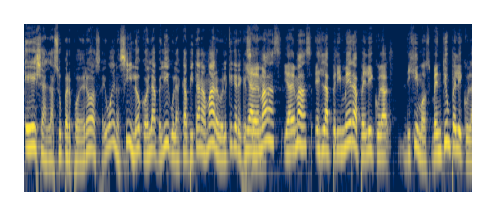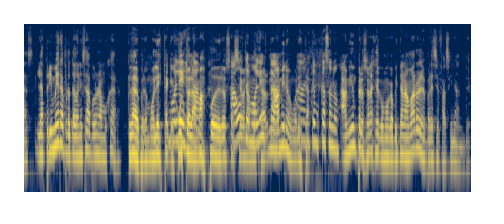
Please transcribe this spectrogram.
Ella es la superpoderosa. Y bueno, sí, loco, es la película, es Capitana Marvel. ¿Qué crees que y sea? además, y además es la primera película, dijimos, 21 películas, la primera protagonizada por una mujer. Claro, pero molesta que Molesta. justo la más poderosa ¿A sea vos una te mujer. molesta? No, a mí no me Ah, molesta. en este caso no. A mí un personaje como Capitana Marvel me parece fascinante.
